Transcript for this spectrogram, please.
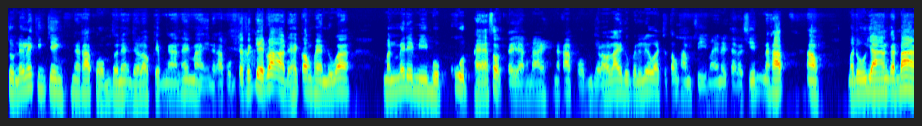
จุดเล็กๆจริง ๆ นะครับ ผมตัวเนี้ยเดี๋ยวเราเก็บงานให้ใหม่นะครับ ผมจะสังเกตว่าอะเดี๋ยวให้กล้องแพนดูว่า มันไม่ได้มีบุบคูดแผลสดแต่อย่างใดนะครับ ผมเดี๋ยวเราไล่ดูไปเรื่อยๆว่าจะต้องทำสีไหมในแต่ละชิ้นนะครับเอามาดูยางกันบ้าง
